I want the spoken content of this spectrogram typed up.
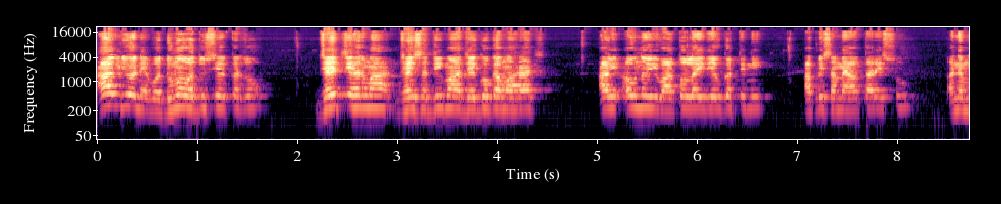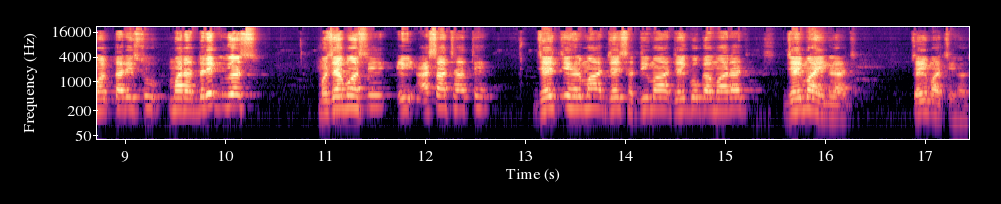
આ વિડીયોને વધુમાં વધુ શેર કરજો. જય ચેહરમાં, જય સદીમાં જય ગોગા મહારાજ. આવી અવનવી વાતો લઈ દેવગતિની આપણી સામે આવતા રહીશું અને મળતા રહીશું મારા દરેક દિવસ મજામાં હશે એવી આશા સાથે. જય ચેહરમાં, જય સદીમાં જય ગોગા મહારાજ. જય મા હિંગળાજ. જય મા ચેહર.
